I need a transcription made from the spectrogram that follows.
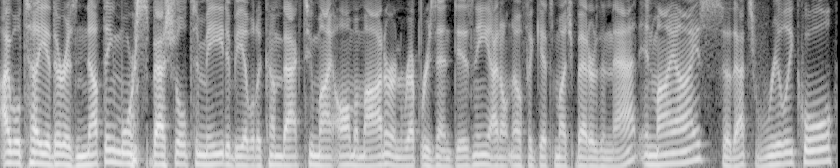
I will tell you, there is nothing more special to me to be able to come back to my alma mater and represent Disney. I don't know if it gets much better than that in my eyes. So that's really cool.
